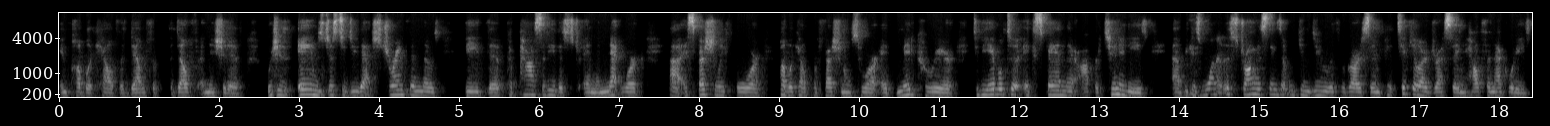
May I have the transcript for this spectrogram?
in public health, a DELPH initiative, which is, aims just to do that, strengthen those the, the capacity the, and the network, uh, especially for public health professionals who are at mid-career, to be able to expand their opportunities. Uh, because one of the strongest things that we can do with regards to, in particular, addressing health inequities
